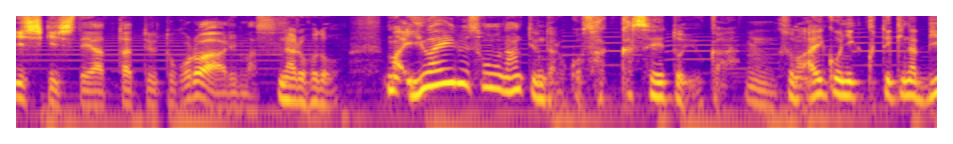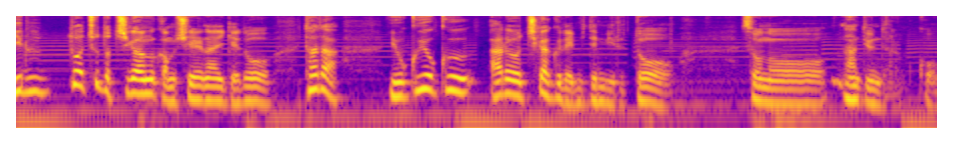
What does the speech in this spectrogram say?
意識してやったっていうところはあります。なるほど、まあ、いわゆるそのなんて言うんだろうこう作家性というか、うん。そのアイコニック的なビルとはちょっと違うのかもしれないけどただよくよくあれを近くで見てみるとそのなんて言うんだろうこう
